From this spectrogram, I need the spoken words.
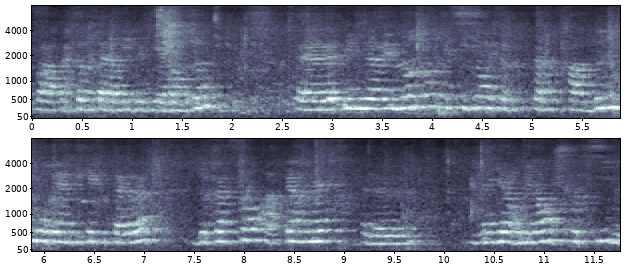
voilà, personne à l'abri de dire attention. Euh, une, autre précision, et ça, vous sera de nouveau réindiqué tout à l'heure, de façon à permettre le meilleur mélange possible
